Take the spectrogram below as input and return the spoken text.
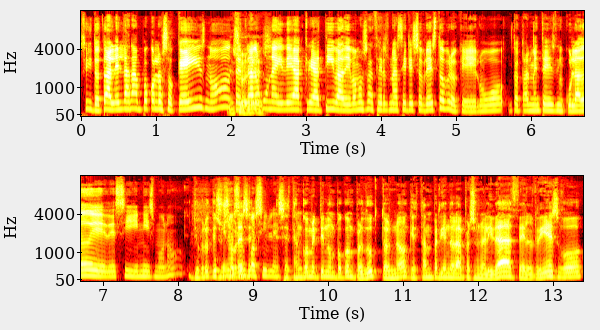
Sí, total, él dará un poco los ok's, ¿no? Eso Tendrá es. alguna idea creativa de vamos a hacer una serie sobre esto, pero que luego totalmente desvinculado de, de sí mismo, ¿no? Yo creo que sus Que no es obras se- están convirtiendo un poco en productos, ¿no? Que están perdiendo la personalidad, el riesgo,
